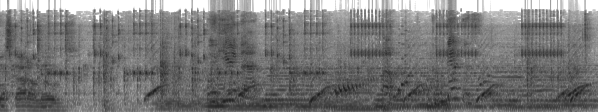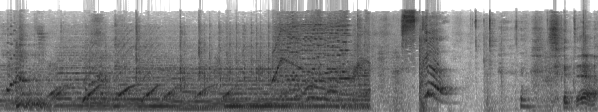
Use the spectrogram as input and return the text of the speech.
missed out on those. We hear that. Come get this. Sit down.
